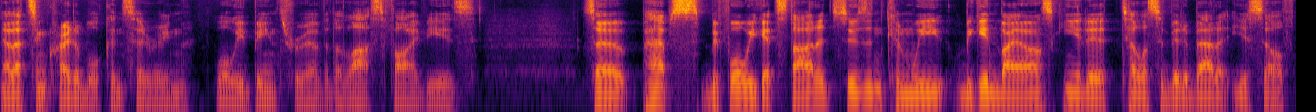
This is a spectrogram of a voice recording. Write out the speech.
Now that's incredible considering what we've been through over the last 5 years. So perhaps before we get started, Susan, can we begin by asking you to tell us a bit about it yourself?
